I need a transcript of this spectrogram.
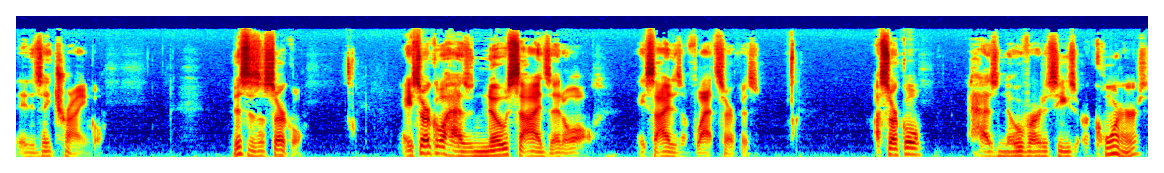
it is a triangle. This is a circle. A circle has no sides at all. A side is a flat surface. A circle has no vertices or corners.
